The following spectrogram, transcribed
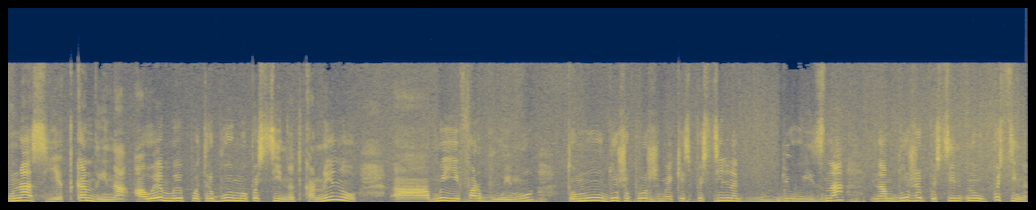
У нас є тканина, але ми потребуємо постійно тканину, ми її фарбуємо, тому дуже просимо якась постільна білизна, нам дуже постійно, ну, постійно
